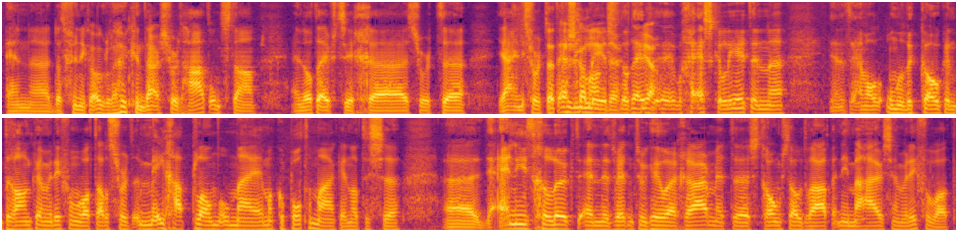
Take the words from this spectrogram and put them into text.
En dat vind ik ook leuk. En daar is een soort haat ontstaan. En dat heeft zich een soort, ja, in een soort Dat escaleerde, Dat heeft ja. geëscaleerd. En dat het helemaal onder de kook en drank en weet ik van wat. Dat een soort megaplan om mij helemaal kapot te maken. En dat is eh, eh, en niet gelukt. En het werd natuurlijk heel erg raar met eh, stroomstootwapen en in mijn huis en weet ik veel wat.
